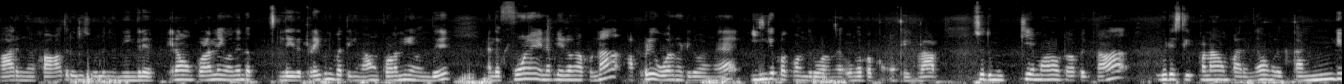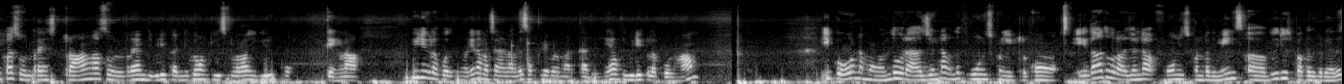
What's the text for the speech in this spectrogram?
பாருங்கள் பார்த்துட்டு வந்து சொல்லுங்கள் நீங்களே. ஏன்னா உங்க குழந்தைங்க வந்து இந்த இந்த இதை ட்ரை பண்ணி பார்த்தீங்கன்னா உங்க குழந்தைங்க வந்து அந்த ஃபோனை என்ன பண்ணிடுவாங்க அப்படின்னா அப்படியே ஓரம் கட்டிடுவாங்க. இங்கே பக்கம் வந்துருவாங்க உங்கள் பக்கம். ஓகேங்களா ஸோ இது முக்கியமான ஒரு டாபிக் தான். வீடியோ ஸ்கிப் பண்ணாமல் பாருங்கள் உங்களுக்கு கண்டிப்பாக சொல்கிறேன் ஸ்ட்ராங்காக சொல்கிறேன் இந்த வீடியோ கண்டிப்பாக உங்களுக்கு யூஸ்ஃபுல்லாக தான் இருக்கும். ஓகேங்களா வீடியோக்குள்ள போகிறதுக்கு முன்னாடி நம்ம சேனலை வந்து சப்ஸ்கிரைப் பண்ண மறக்காதீங்க. ஓகே வீடியோக்குள்ள போகலாம் இப்போ நம்ம வந்து ஒரு அர்ஜென்ட்டாக வந்து ஃபோன் யூஸ் பண்ணிட்டு இருக்கோம் ஏதாவது ஒரு அர்ஜென்ட்டா ஃபோன் யூஸ் பண்ணுறது மீன்ஸ் வீடியோஸ் பார்க்கறது கிடையாது.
